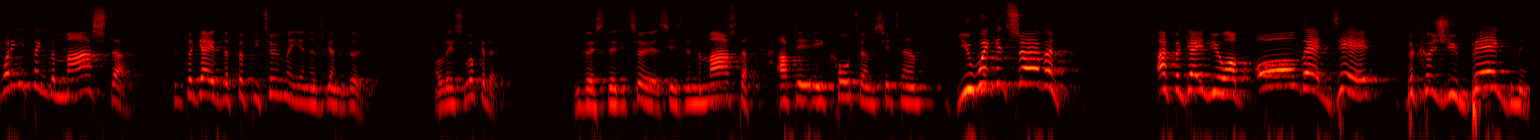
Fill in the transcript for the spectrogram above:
what do you think the master who forgave the 52 million is going to do? Well, let's look at it. In verse 32, it says, Then the master, after he called to him, said to him, You wicked servant, I forgave you of all that debt because you begged me.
